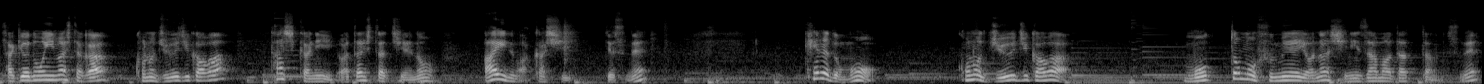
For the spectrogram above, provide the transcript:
先ほども言いましたがこの十字架は確かに私たちへの愛の証ですね。けれどもこの十字架は最も不名誉な死に様だったんですね。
